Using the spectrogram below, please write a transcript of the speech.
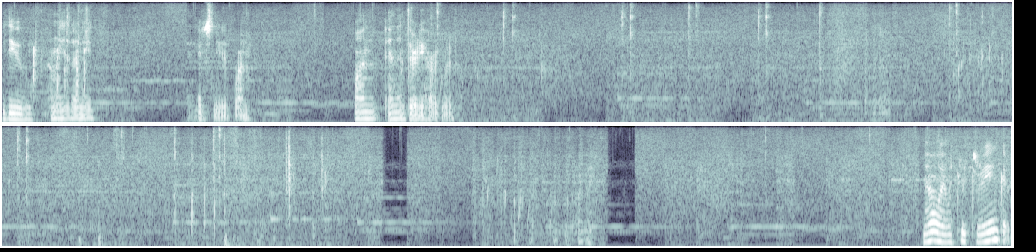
We do. How many did I need? I just needed one. One, and then 30 hardwood. No, I want to drink it.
